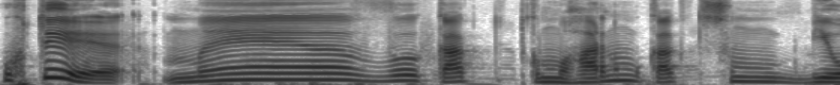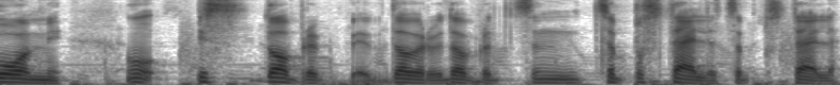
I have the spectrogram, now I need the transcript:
Ух ти! Ми в какту, такому гарному кактусовому біомі. Ну, піс... добре, добре, добре, це, це пустеля, це пустеля.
